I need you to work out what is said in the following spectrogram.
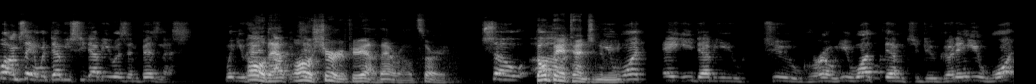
well, I'm saying when WCW was in business, when you Oh, that. Oh, sure. If you're yeah, that route. Sorry. So Don't pay uh, attention to you me. You want AEW to grow. You want them to do good, and you want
